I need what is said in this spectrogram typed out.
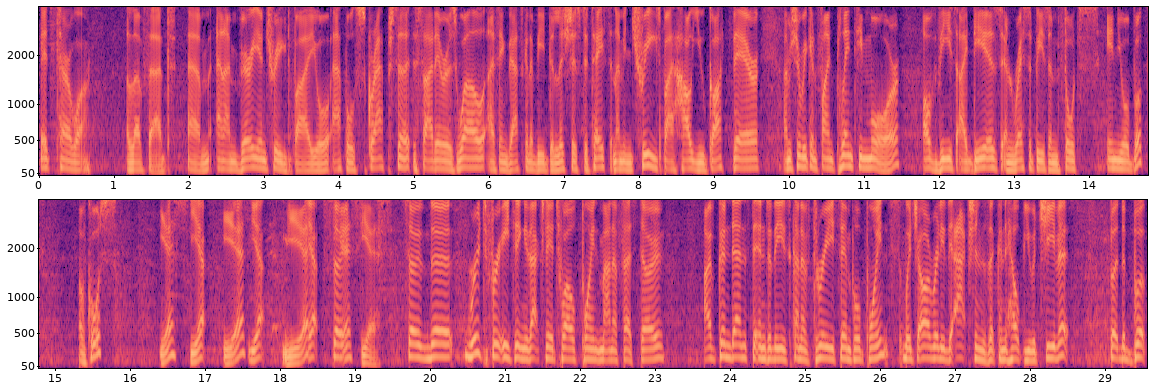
its terroir. I love that. Um, and I'm very intrigued by your apple scrap cider as well. I think that's going to be delicious to taste. And I'm intrigued by how you got there. I'm sure we can find plenty more of these ideas and recipes and thoughts in your book, of course. Yes. Yep. Yes. Yep. Yes. Yep. So- yes. Yes. So the root to fruit eating is actually a 12 point manifesto. I've condensed it into these kind of three simple points, which are really the actions that can help you achieve it. But the book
